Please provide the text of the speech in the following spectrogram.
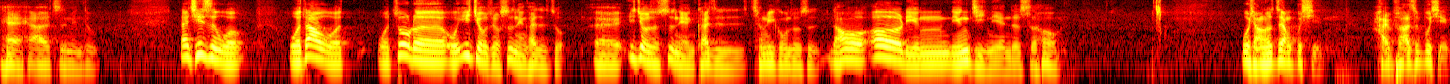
嘿，还要知名度。但其实我我到我我做了，我一九九四年开始做，呃，一九九四年开始成立工作室，然后二零零几年的时候，我想说这样不行，还还是不行，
